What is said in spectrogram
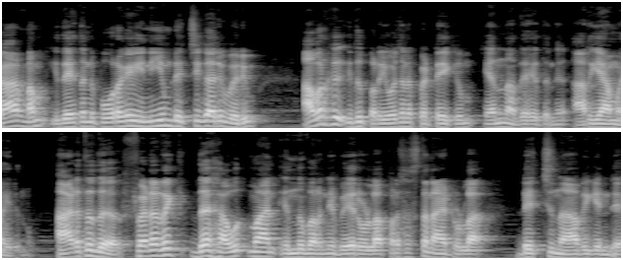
കാരണം ഇദ്ദേഹത്തിന് പുറകെ ഇനിയും ഡച്ചുകാർ വരും. അവർക്ക് ഇത് പ്രയോജനപ്പെട്ടേക്കും എന്ന് അദ്ദേഹത്തിന് അറിയാമായിരുന്നു. അടുത്തത് ഫെഡറിക് ദ ഹൗത്ത്മാൻ എന്ന് പറഞ്ഞ പേരുള്ള പ്രശസ്തനായിട്ടുള്ള ഡച്ച് നാവികന്റെ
